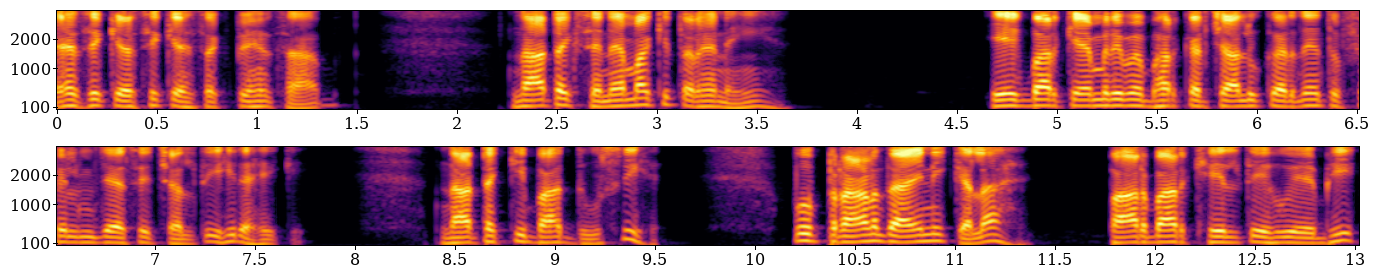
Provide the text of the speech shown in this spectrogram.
ऐसे कैसे कह सकते हैं साहब? नाटक सिनेमा की तरह नहीं है। एक बार कैमरे में भरकर चालू कर दें तो फ़िल्म जैसे चलती ही रहेगी। नाटक की बात दूसरी है। वो प्राणदायिनी कला है। बार बार खेलते हुए भी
